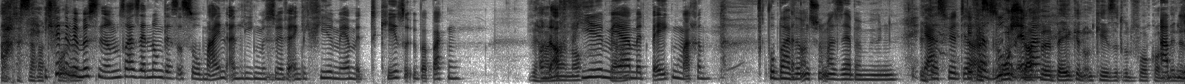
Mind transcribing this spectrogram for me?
Ach, das ist aber Ich toll. finde, wir müssen in unserer Sendung, das ist so mein Anliegen, müssen wir eigentlich viel mehr mit Käse überbacken. Wir Und ja auch noch- viel mehr ja. mit Bacon machen. Wobei wir uns schon mal sehr bemühen. Ja, das wird wir ja dass pro Staffel Bacon und Käse drin vorkommen, Ab, mindestens.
